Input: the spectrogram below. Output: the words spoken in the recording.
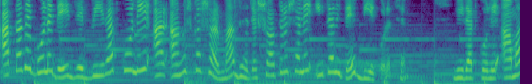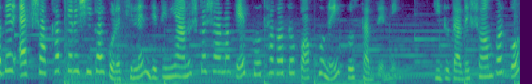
আপনাদের বলে দেই যে বিরাট কোহলি আর আনুষ্কা শর্মা দুই হাজার সতেরো সালে ইটালিতে বিয়ে করেছেন। বিরাট কোহলি আমাদের এক সাক্ষাৎকারে স্বীকার করেছিলেন যে তিনি আনুষ্কা শর্মাকে প্রথাগত কখনোই প্রস্তাব দেননি। কিন্তু তাদের সম্পর্ক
